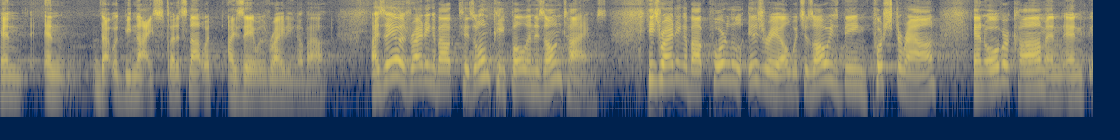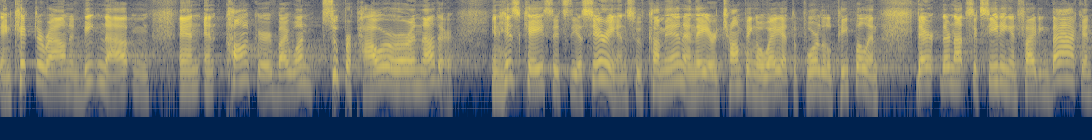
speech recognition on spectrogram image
and, and that would be nice, but it's not what Isaiah was writing about. Isaiah is writing about his own people in his own times. He's writing about poor little Israel, which is always being pushed around and overcome and, and, and kicked around and beaten up and, and, and conquered by one superpower or another. In his case, it's the Assyrians who've come in and they are chomping away at the poor little people and they're, they're not succeeding in fighting back. And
